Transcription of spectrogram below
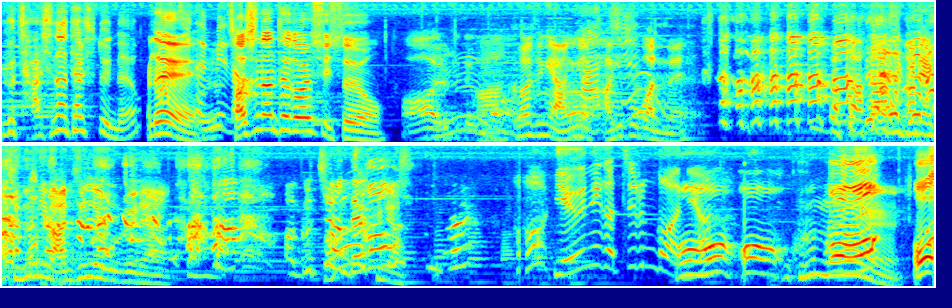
이거 자신한테 할 수도 있나요? 네 됩니다. 자신한테도 할 수 있어요 아 이렇게 되구나. 아, 그 와중에 악력 자기 뽑았네. 끝까지 그냥 기누님 안 주려고 그냥. 아 그치만 어, 내가. 하고 싶은데. 어, 예은이가 찌른 거 어, 아니야? 어, 어, 그렇네. 어? 어,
